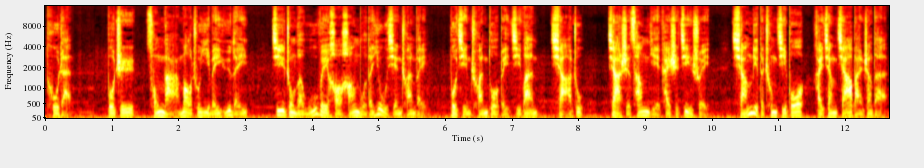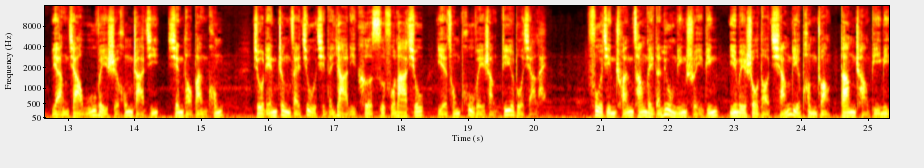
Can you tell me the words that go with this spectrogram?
突然，不知从哪儿冒出一枚鱼雷，击中了无畏号航母的右舷船尾。不仅船舵被击弯卡住，驾驶舱也开始进水，强烈的冲击波还将甲板上的两架无畏式轰炸机掀到半空，就连正在就寝的亚历克斯·弗拉丘也从铺位上跌落下来。附近船舱内的六名水兵因为受到强烈碰撞当场毙命，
